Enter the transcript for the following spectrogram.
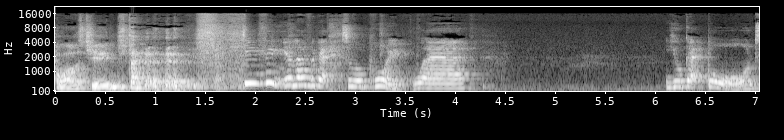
A lot's changed. Do you think you'll ever get to a point where you'll get bored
